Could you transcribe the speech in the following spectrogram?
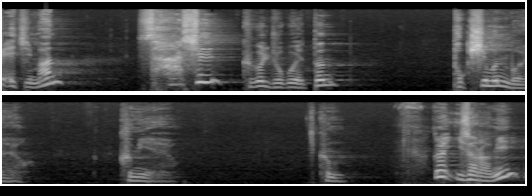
빼지만 사실 그걸 요구했던 복심은 뭐예요? 금이에요. 금. 그러니까 이 사람이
